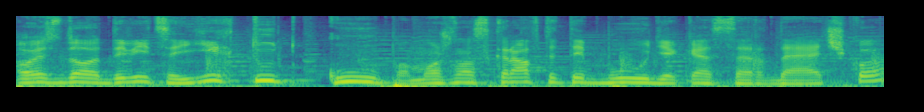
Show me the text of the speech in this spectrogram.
Ось до, дивіться, їх тут купа. Можна скрафтити будь-яке сердечко.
